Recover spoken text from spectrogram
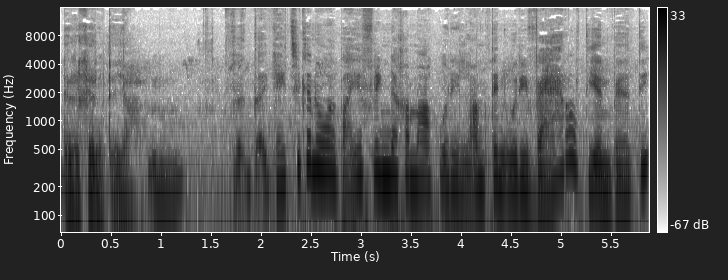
dirigente ja. Jy het seker nou al baie vriende gemaak oor die land en oor die wêreld heen, Bertie.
